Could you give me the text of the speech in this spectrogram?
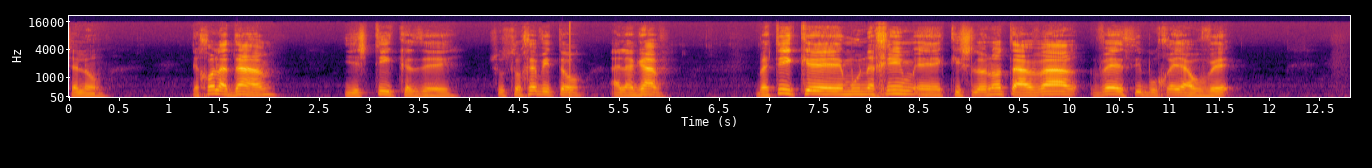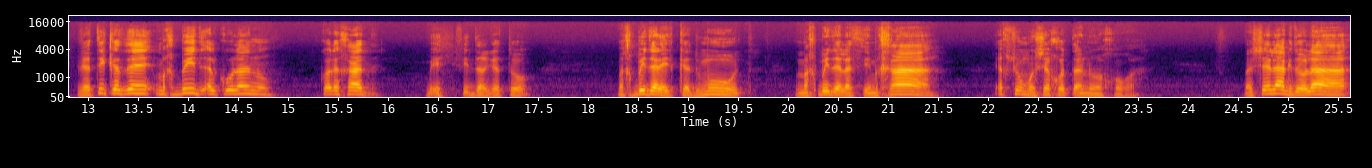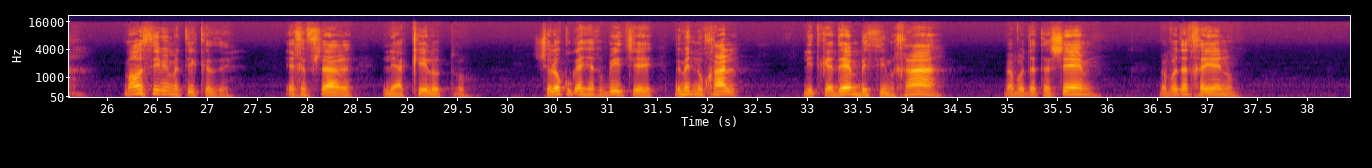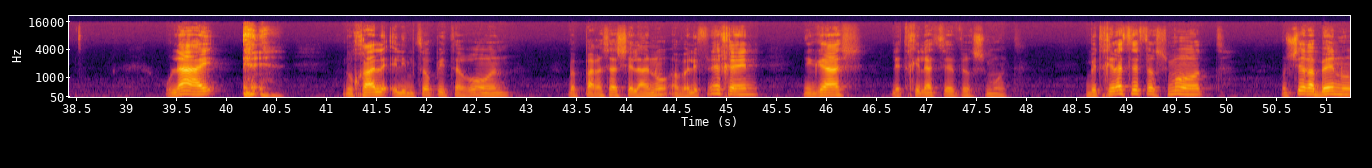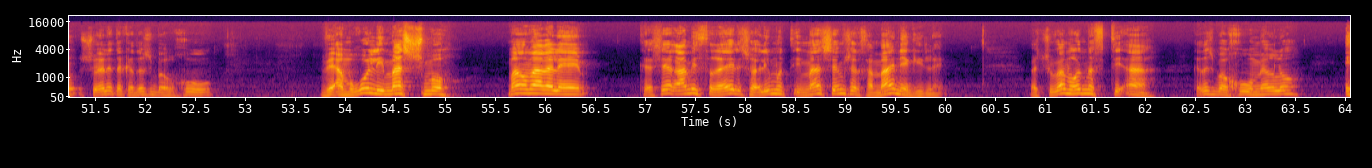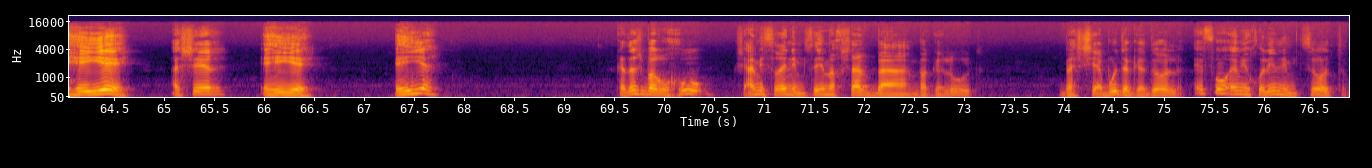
שלום. לכל אדם יש תיק כזה שהוא סוחב איתו על הגב. בתיק אה, מונחים אה, כישלונות העבר וסיבוכי ההווה, והתיק הזה מכביד על כולנו, כל אחד לפי דרגתו, מכביד על ההתקדמות, מכביד על השמחה, איכשהו מושך אותנו אחורה. והשאלה הגדולה, מה עושים עם התיק הזה? איך אפשר לעכל אותו? שלא כל כך יכביד, שבאמת נוכל להתקדם בשמחה, בעבודת השם, בעבודת חיינו. אולי נוכל למצוא פתרון בפרשה שלנו, אבל לפני כן ניגש לתחילת ספר שמות. בתחילת ספר שמות, משה רבנו שואל את הקדוש ברוך הוא, ואמרו לי מה שמו. מה אומר עליהם? כאשר עם ישראל שואלים אותי, מה השם שלך, מה אני אגיד להם? והתשובה מאוד מפתיעה. הקדוש ברוך הוא אומר לו, אהיה אשר אהיה. אהיה. הקדוש ברוך הוא, כשעם ישראל נמצאים עכשיו בגלות, בשעבוד הגדול, איפה הם יכולים למצוא אותו?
